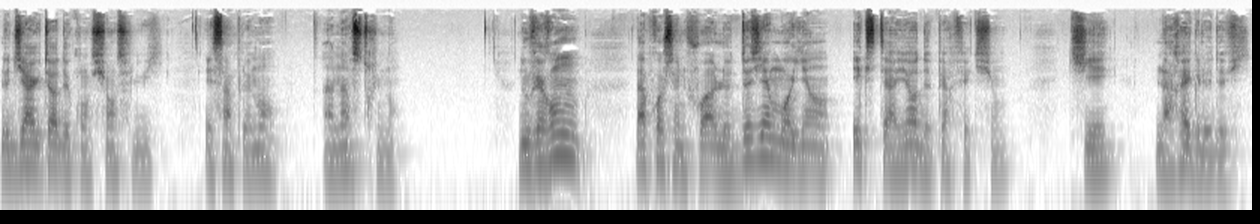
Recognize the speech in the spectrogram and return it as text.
le directeur de conscience, lui, est simplement un instrument. Nous verrons la prochaine fois le deuxième moyen extérieur de perfection, qui est la règle de vie.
